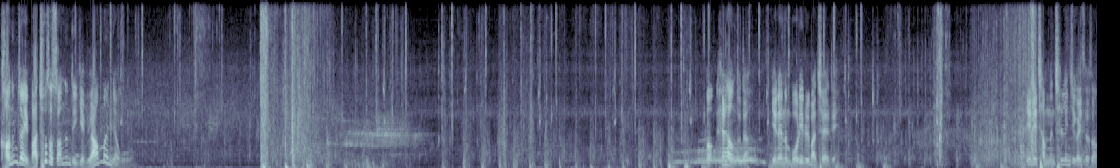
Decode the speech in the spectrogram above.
가늠자에 맞춰서 쐈는데 이게 왜 안 맞냐고. 어 헬하운드다. 얘네는 머리를 맞춰야 돼 얘네 잡는 챌린지가 있어서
